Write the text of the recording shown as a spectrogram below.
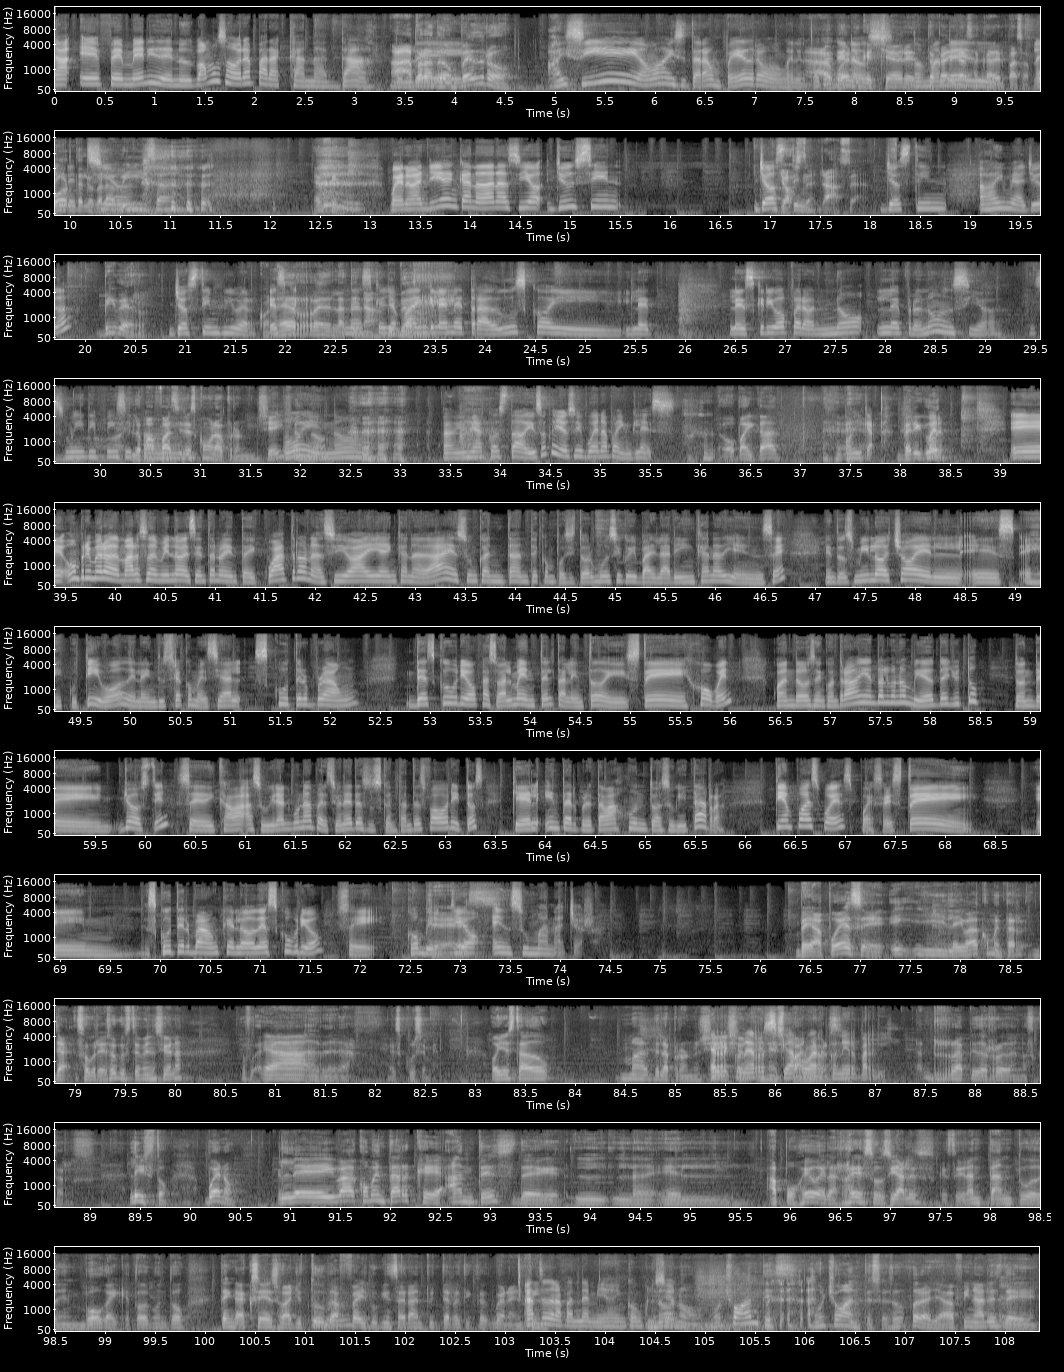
La efeméride. Nos vamos ahora para Canadá. Ah, donde- para don Pedro. Ay, sí, vamos a visitar a don Pedro. Bueno, Ah, toca que bueno, nos, qué chévere. nos Toca ir a sacar el pasaporte, luego la visa. En fin. Bueno, allí en Canadá nació Justin. Justin. Justin, Justin. Justin. Ay, ¿me ayuda? Bieber. Justin Bieber. Con Es R que, latina, No, es que yo para inglés le traduzco y, y le, le escribo, pero no le pronuncio. Es muy difícil. Lo más fácil mí. es como la pronunciation, Uy, ¿no? no. A mí me ha costado. Y eso que yo soy buena para inglés. oh my God. Oiga. Very good. Bueno, eh, un primero de marzo de 1994 nació ahí en Canadá. Es un cantante, compositor, músico y bailarín canadiense. En 2008, él es ejecutivo de la industria comercial Scooter Brown. Descubrió casualmente el talento de este joven cuando se encontraba viendo algunos videos de YouTube donde Justin se dedicaba a subir algunas versiones de sus cantantes favoritos que él interpretaba junto a su guitarra. Tiempo después, pues este em, Scooter Brown que lo descubrió se convirtió Yes. en su manager. Vea, pues, eh, y, y le iba a comentar ya sobre eso que usted menciona. Eh, ah, excúseme. Hoy he estado mal de la pronunciación. R con R, en cigarro, español, R con. R, barril. Rápido ruedan los carros. Listo. Bueno, le iba a comentar que antes de el apogeo de las redes sociales que estuvieran tanto en boga y que todo el mundo tenga acceso a YouTube, a Facebook, Instagram, Twitter, TikTok, bueno, en Antes fin. de la pandemia, en conclusión. No, no, mucho antes, mucho antes. Eso fue allá a finales de,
